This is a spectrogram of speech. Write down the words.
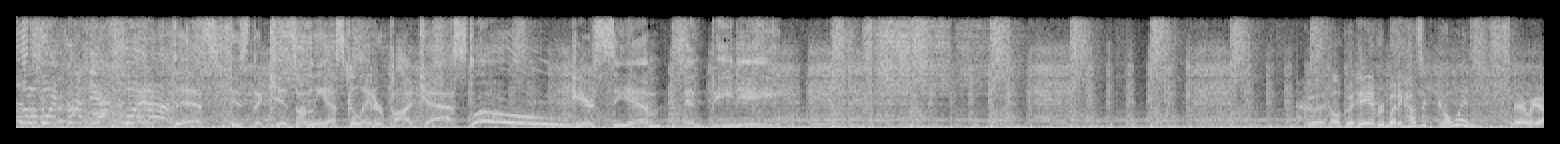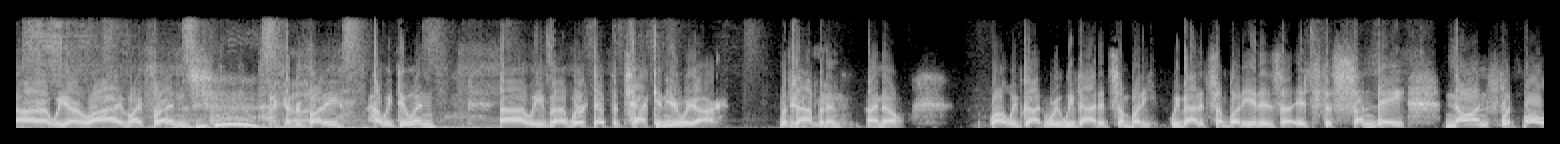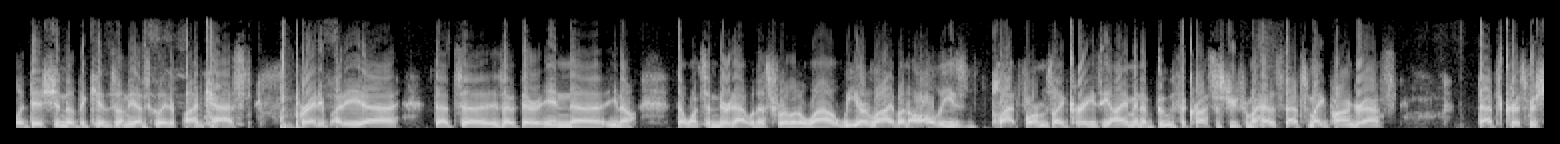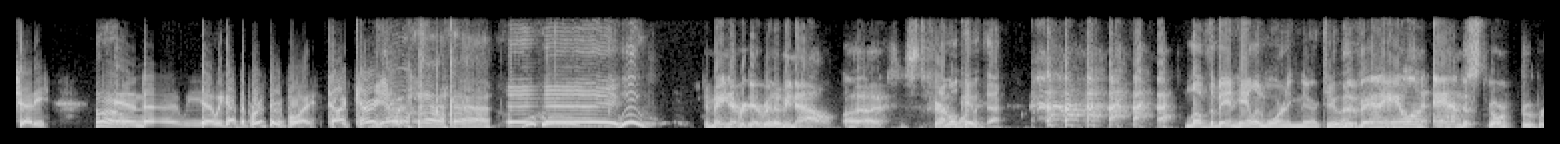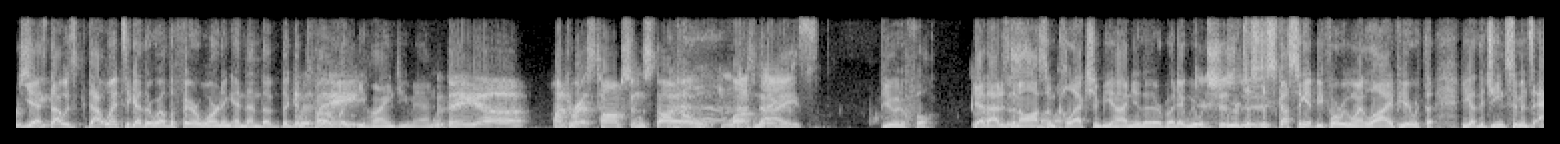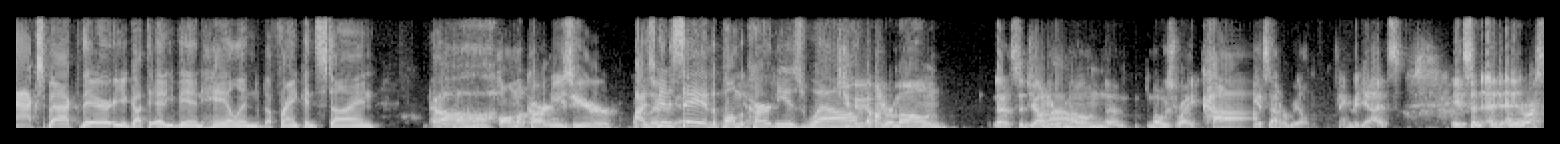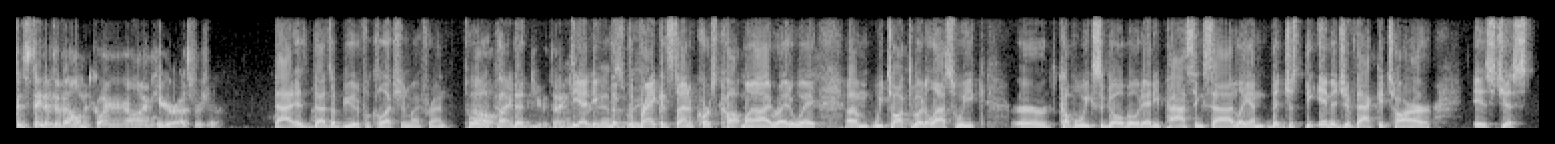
Get ready! There's a little boy caught the escalator! This is the Kids on the Escalator podcast. Woo! Here's CM and BD. Good. All good. Hey, everybody. How's it going? There we are. We are live, my friends. Everybody, how we doing? Uh, we've uh, worked out the tech, and here we are. What's happening? I know. Well, we've got we, we've added somebody. We've added somebody. It is uh, it's the Sunday non-football edition of the Kids on the Escalator podcast. For anybody uh, that uh, is out there in uh, you know that wants to nerd out with us for a little while, we are live on all these platforms like crazy. I am in a booth across the street from my house. That's Mike Pongrass. That's Chris Machete. And uh, we uh, we got the birthday boy, Todd Kerns. Hey, woo! It may never get rid of me now. Uh, fair I'm okay warning. with that. Love the Van Halen warning there too. The Van Halen and the Stormtroopers. yes, See, that was that went together well. The fair warning and then the the guitar a- right behind you, man. with a uh, Hunter S. Thompson style Las Vegas. Beautiful. Yeah, Yeah, that is an awesome my- collection behind you there, buddy. We were, It's we just were just discussing it before we went live here with the you got the Gene Simmons axe back there, you got the Eddie Van Halen, the Frankenstein. Oh, Paul McCartney's here. I was going to say the Paul McCartney as well. Johnny Ramone. That's the Johnny Wow. Ramone um, Mosrite copy. It's not a real thing, but yeah, it's it's an, an interesting state of development going on here. That's for sure. That is that's a beautiful collection, my friend. Totally. Oh, caught- thank that- you, thank the, you. Eddie, Pretty the, the. Frankenstein, of course, caught my eye right away. Um, we talked about it last week or a couple weeks ago about Eddie passing, sadly, and that just the image of that guitar is just,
